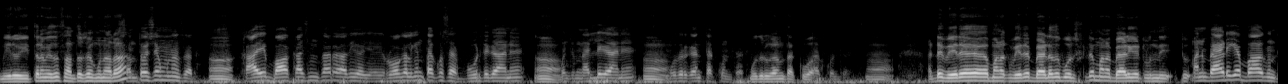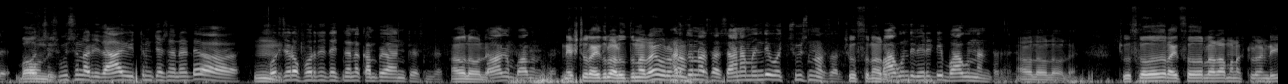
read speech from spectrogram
మీరు ఇతరం ఏదో సంతోషంగా ఉన్నారా సంతోషంగా ఉన్నాం సార్ కాయ బాగా కాసింది సార్. అది రోగాలు కానీ తక్కువ సార్. బూడిద కానీ ఆ, కొంచెం నల్లి కానీ. ముదురు కానీ తక్కువ ఉంది సార్. ముదురుగానే తక్కువ. తక్కువ అంటే వేరే మనకు వేరే బ్యాడ్ ఏదో పోల్చుకుంటే మన బ్యాడ్ ఎట్లుంది? మన బ్యాడ్గా బాగుంది. బాగుంది. చూస్తున్నారు. ఇది ఆ విత్తనం చేసినారంటే ఫోర్ జీరో ఫోర్ తెచ్చిన కంపెనీ అని చేసింది బాగా బాగుంది సార్. నెక్స్ట్ రైతులు అడుగుతున్నారా అడుగుతున్నారు సార్. చాలా మంది వచ్చి చూస్తున్నారు సార్. చూస్తున్నారు. బాగుంది వెరైటీ బాగుంది అంటారు. అవునవునవులే చూసుకోదు రైతు సోదరులారా మనకు చూడండి.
